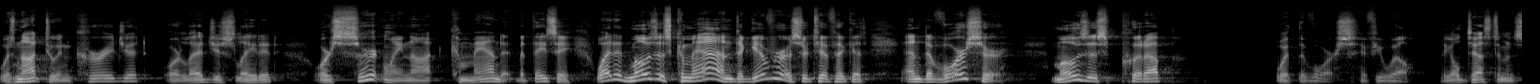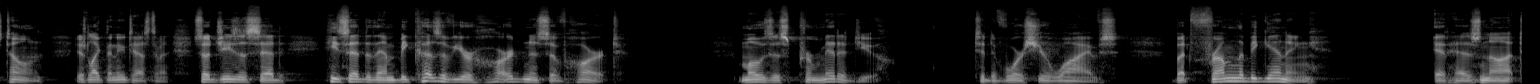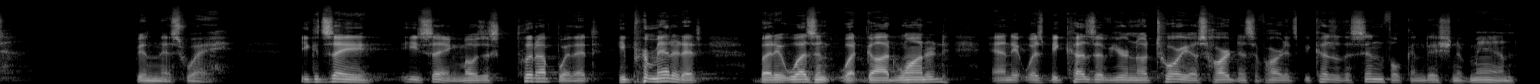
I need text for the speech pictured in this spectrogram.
was not to encourage it or legislate it or certainly not command it. But they say, why did Moses command to give her a certificate and divorce her? Moses put up with divorce, if you will. The Old Testament's tone, just like the New Testament. So Jesus said, He said to them, Because of your hardness of heart, Moses permitted you to divorce your wives. But from the beginning, it has not been this way. You could say, he's saying, Moses put up with it, he permitted it, but it wasn't what God wanted, and it was because of your notorious hardness of heart. It's because of the sinful condition of man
